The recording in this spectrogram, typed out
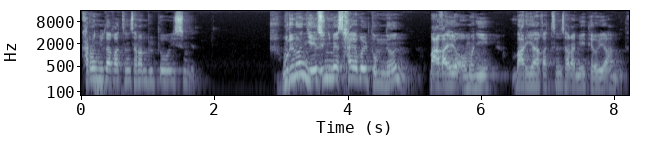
가론 유다 같은 사람들도 있습니다. 우리는 예수님의 사역을 돕는 마가의 어머니 마리아 같은 사람이 되어야 합니다.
